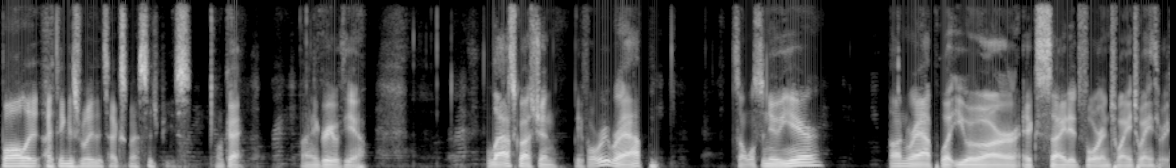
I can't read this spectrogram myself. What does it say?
ball i think is really the text message piece Okay. I agree with you. Last question before we wrap. It's almost a new year. Unwrap what you are excited for in 2023.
